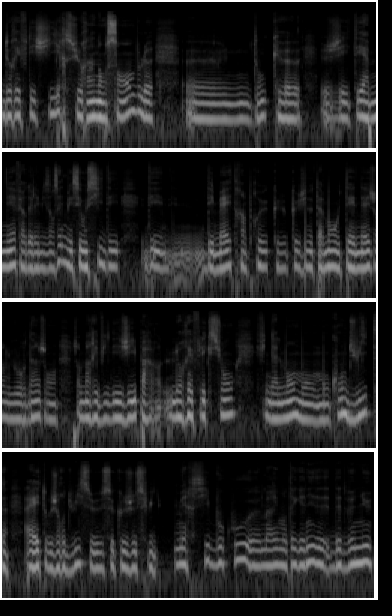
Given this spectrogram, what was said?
de réfléchir sur un ensemble donc euh, j'ai été amenée à faire de la mise en scène, mais c'est aussi des, des, maîtres un peu que, j'ai notamment au TNS, Jean-Louis Hourdin, Jean-Marie Villégier, par leur réflexion, finalement, mon, conduite à être aujourd'hui ce que je suis. Merci beaucoup euh, Marie Montegani d'être venue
